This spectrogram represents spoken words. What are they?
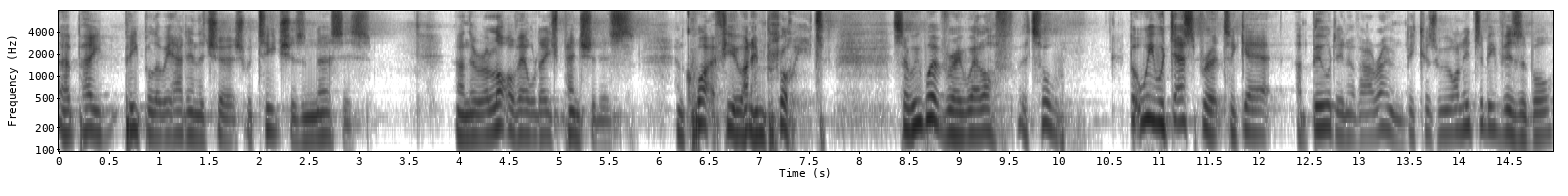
uh, paid people that we had in the church were teachers and nurses. And there were a lot of old age pensioners and quite a few unemployed. So we weren't very well off at all. But we were desperate to get a building of our own because we wanted to be visible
